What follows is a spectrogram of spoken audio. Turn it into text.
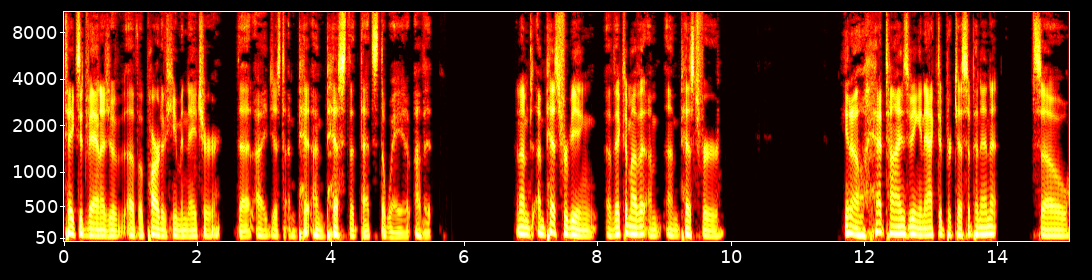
takes advantage of, of a part of human nature that I just I'm I'm pissed that that's the way of it, and I'm I'm pissed for being a victim of it. I'm I'm pissed for you know, at times being an active participant in it. So,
